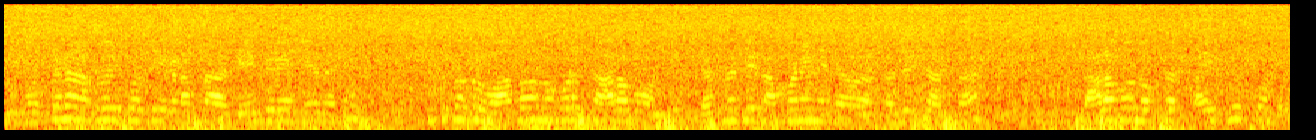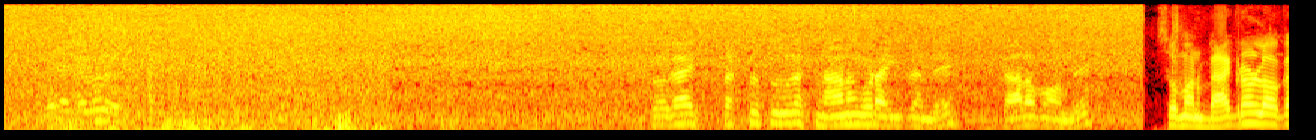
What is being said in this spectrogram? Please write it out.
మీకు వస్తేనే అర్థమైపోతుంది ఇక్కడ అంత డేంజర్ ఏం లేదని. చుట్టుపక్కల వాతావరణం కూడా చాలా బాగుంది. డెఫినెట్లీ రమ్మని నేను సజెస్ట్ చేస్తా. చాలా బాగుంది ఒకసారి పైకి చూసుకోండి. వేరే లెవెల్. సో గాయస్ సక్సెస్ఫుల్గా స్నానం కూడా అయిపోయింది. చాలా బాగుంది. సో మన బ్యాక్గ్రౌండ్లో ఒక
